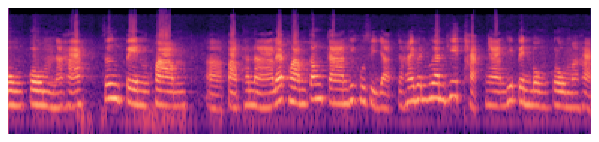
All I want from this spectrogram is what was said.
วงกลมนะคะ ซึ่งเป็นความปรารถนาและความต้องการที่ครูสิอยากจะให้เพื่อนๆที่ถักงานที่เป็นวงกลมอะค่ะ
